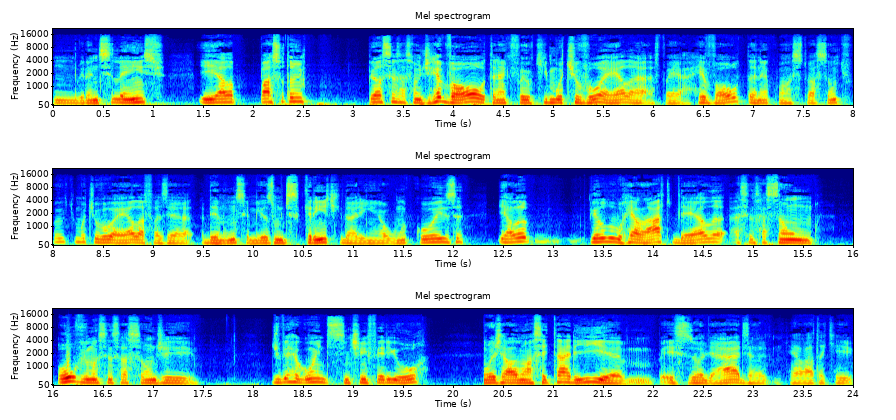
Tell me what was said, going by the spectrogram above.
um grande silêncio. E ela passou também pela sensação de revolta, né, que foi o que motivou ela, foi a revolta, né, com a situação que foi o que motivou ela a fazer a denúncia mesmo, descrente que daria em alguma coisa. E ela, pelo relato dela, a sensação houve uma sensação de de vergonha, de se sentir inferior. Hoje ela não aceitaria esses olhares, ela relata que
